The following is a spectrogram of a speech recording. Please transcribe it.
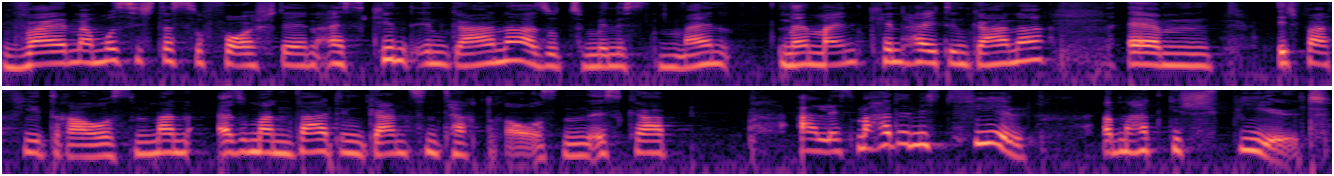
Weil man muss sich das so vorstellen, als Kind in Ghana, also zumindest mein, ne, meine Kindheit in Ghana, ähm, ich war viel draußen. Man, also man war den ganzen Tag draußen. Es gab alles. Man hatte nicht viel, aber man hat gespielt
